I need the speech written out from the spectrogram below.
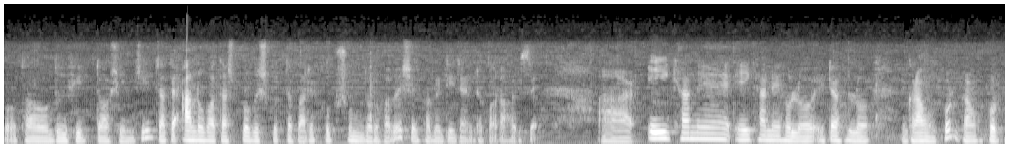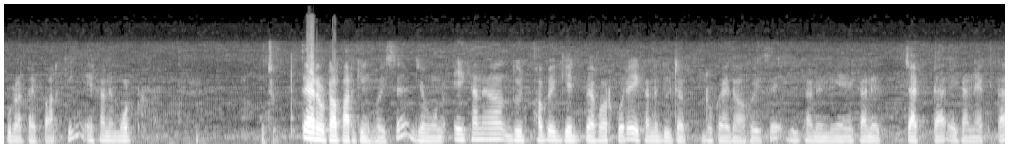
কোথাও দুই ফিট দশ ইঞ্চি, যাতে আলো বাতাস প্রবেশ করতে পারে খুব সুন্দরভাবে সেভাবে ডিজাইনটা করা হয়েছে। আর এইখানে এইখানে হলো, এটা হলো গ্রাউন্ড ফ্লোর গ্রাউন্ড ফ্লোর পুরাটাই পার্কিং এখানে মোট তেরোটা পার্কিং হয়েছে। যেমন এইখানে দুইভাবে গেট ব্যবহার করে এখানে দুইটা ঢোকাই দেওয়া হয়েছে। এখানে নিয়ে, এখানে চারটা, এখানে একটা,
